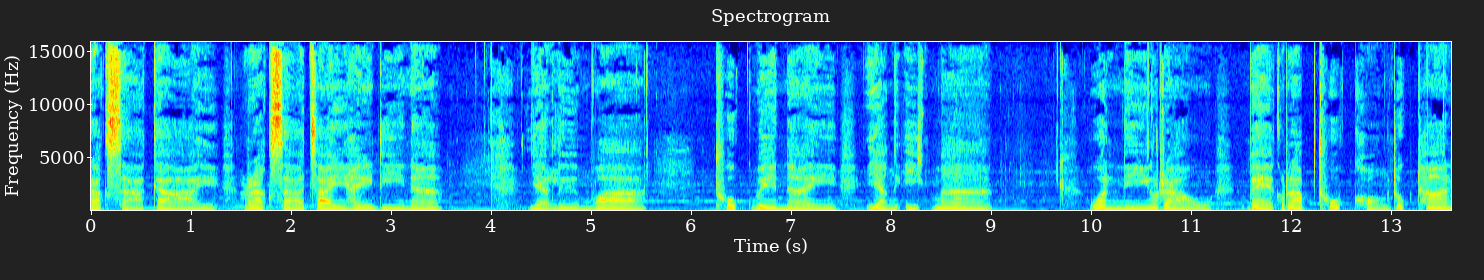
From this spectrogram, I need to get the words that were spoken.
รักษากาย รักษาใจให้ดีนะ อย่าลืมว่า ทุกเวไนยังอีกมาก วันนี้เราแบกรับทุกของทุกท่าน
